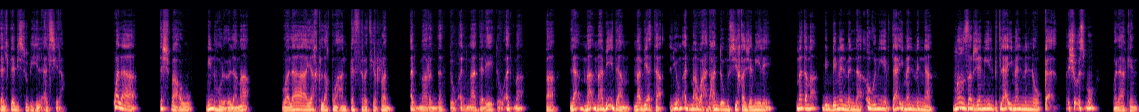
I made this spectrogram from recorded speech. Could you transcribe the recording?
تلتبس به الألسنة ولا تشبع منه العلماء ولا يقلق عن كثرة الرد قد ما رددته وقد ما تليته وقد ما لا ما ما بيقدم ما بيعتق اليوم قد ما واحد عنده موسيقى جميلة متى ما بمل منها أغنية بتلاقي مل منها منظر جميل بتلاقي مل منه شو اسمه؟ ولكن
